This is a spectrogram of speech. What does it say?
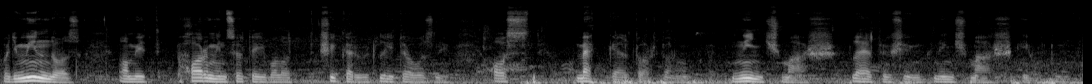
hogy mindaz, amit 35 év alatt sikerült létrehozni, azt meg kell tartanunk. Nincs más lehetőségünk, nincs más kiutunk.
